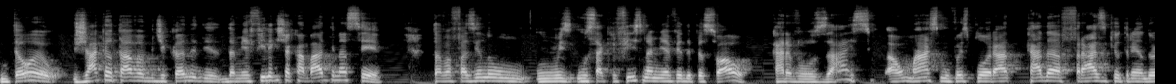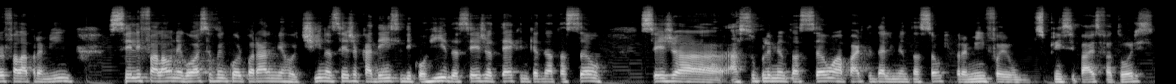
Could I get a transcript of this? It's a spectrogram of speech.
Então, eu, já que eu estava abdicando de, da minha filha que tinha acabado de nascer, estava fazendo um, um, um sacrifício na minha vida pessoal, cara, vou usar isso ao máximo, vou explorar cada frase que o treinador falar para mim. Se ele falar um negócio, eu vou incorporar na minha rotina, seja cadência de corrida, seja técnica de natação, seja a suplementação, a parte da alimentação, que para mim foi um dos principais fatores.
